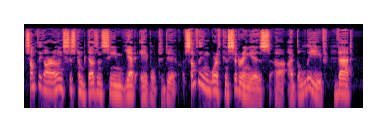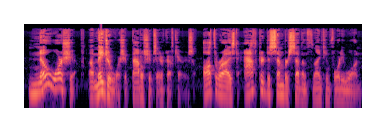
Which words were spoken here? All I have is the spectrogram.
something our own system doesn't seem yet able to do. Something worth considering is, uh, I believe, that no warship uh, major warship, battleships, aircraft carriers, authorized after December 7th, 1941,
